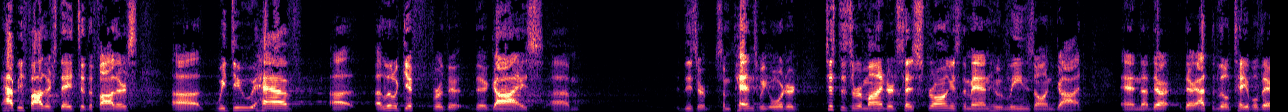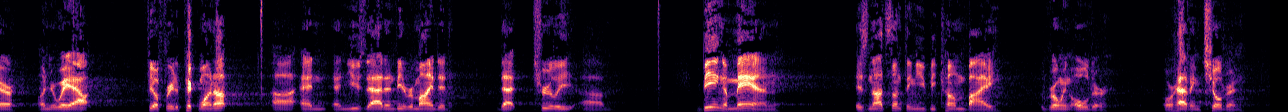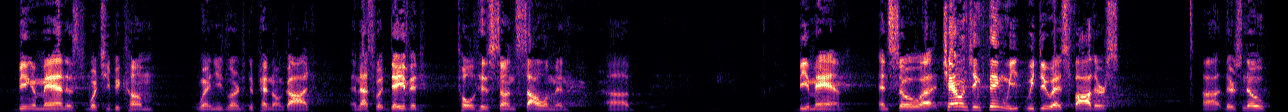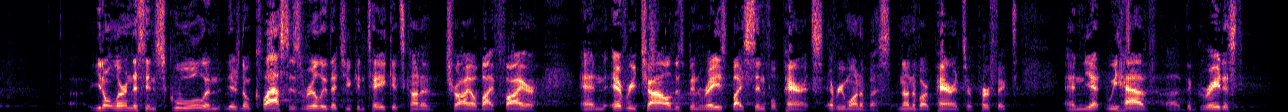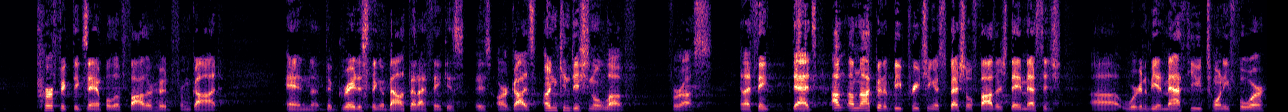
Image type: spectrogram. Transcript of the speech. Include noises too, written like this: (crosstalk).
Happy Father's Day to the fathers. Uh, we do have uh, a little gift for the, the guys. Um, these are some pens we ordered. Just as a reminder, it says, Strong is the man who leans on God. And uh, they're, they're at the little table there on your way out. Feel free to pick one up uh, and, and use that and be reminded that truly um, being a man is not something you become by growing older or having children. Being a man is what you become when you learn to depend on God. And that's what David told his son Solomon uh, be a man. And so, uh, challenging thing we, we do as fathers. Uh, there's no, uh, you don't learn this in school, and there's no classes really that you can take. It's kind of trial by fire. And every child has been raised by sinful parents, every one of us. None of our parents are perfect. And yet we have uh, the greatest, perfect example of fatherhood from God. And uh, the greatest thing about that, I think, is, is our God's unconditional love for us. And I think, dads, I'm, I'm not going to be preaching a special Father's Day message. Uh, we're going to be in Matthew 24.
